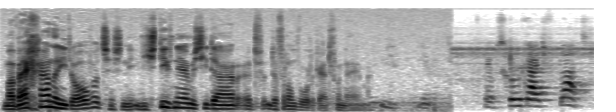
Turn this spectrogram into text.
Maar wij gaan er niet over. Het zijn de initiatiefnemers die daar de verantwoordelijkheid voor nemen. Ja. Je hebt het groene kaartje verplaatst.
